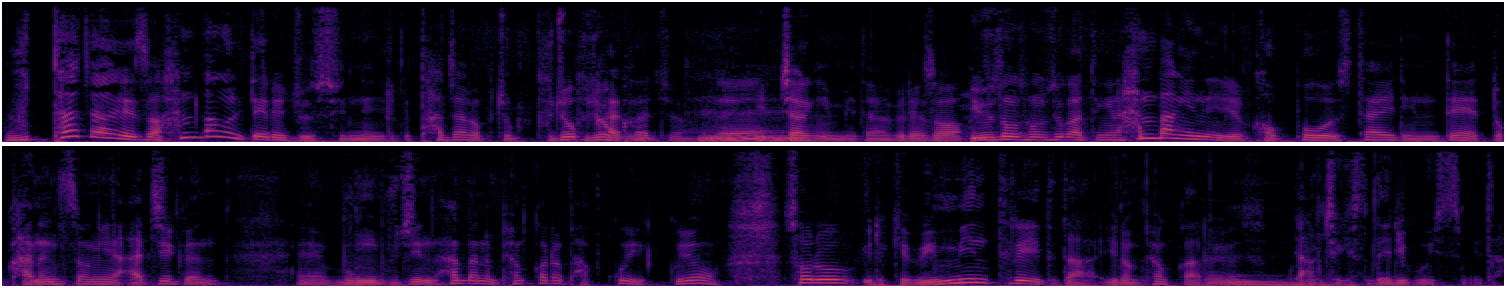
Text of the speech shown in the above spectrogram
우타자에서 한 방을 때려줄 수 있는 이렇게 타자가 좀 부족한 부족하죠. 음. 네. 입장입니다. 그래서 이우성 선수 같은 경우는 한 방 있는 이런 거포 스타일인데 또 가능성이 아직은 예, 묵무진하다는 평가를 받고 있고요. 서로 이렇게 윈민 트레이드다 이런 평가를 음. 양측에서 내리고 있습니다.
